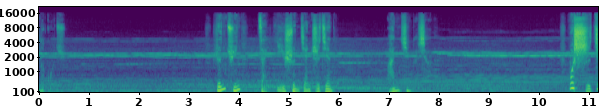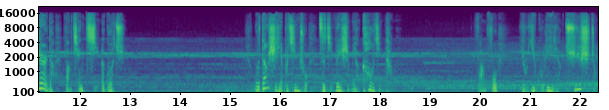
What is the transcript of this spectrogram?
了过去。人群在一瞬间之间安静了下来。我使劲儿的往前挤了过去。我当时也不清楚自己为什么要靠近他们，仿佛有一股力量驱使着我。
